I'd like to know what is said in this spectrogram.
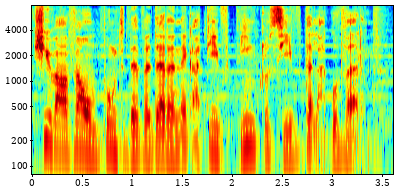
și va avea un punct de vedere negativ, inclusiv de la guvern.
